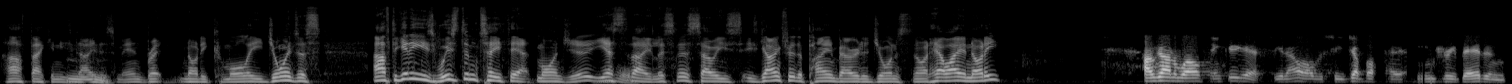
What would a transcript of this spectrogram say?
halfback in his day, mm. this man, Brett Noddy Kimmorley. He joins us after getting his wisdom teeth out, mind you, yesterday, listeners. So he's he's going through the pain barrier to join us tonight. How are you, Noddy? I'm going well, thank you. Yes, you know, obviously jump off the injury bed and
